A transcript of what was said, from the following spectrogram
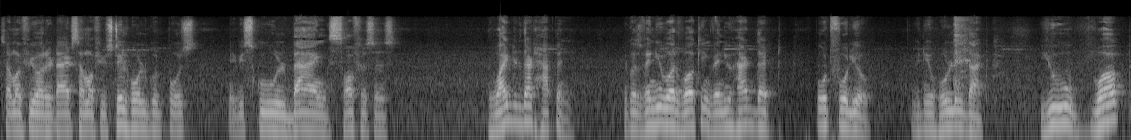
Some of you are retired, some of you still hold good posts, maybe school, banks, offices. Why did that happen? Because when you were working, when you had that portfolio, when you're holding that, you worked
